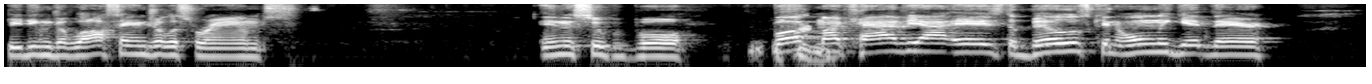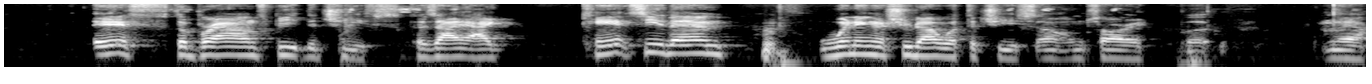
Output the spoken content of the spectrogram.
beating the Los Angeles Rams in the Super Bowl. But my caveat is the Bills can only get there if the Browns beat the Chiefs because I, I can't see them winning a shootout with the Chiefs. Oh, I'm sorry, but yeah.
